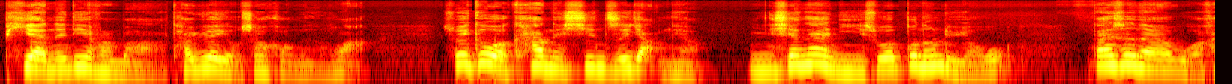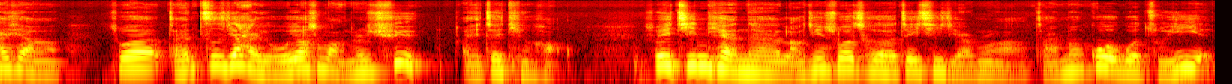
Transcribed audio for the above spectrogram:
偏的地方吧，它越有烧烤文化。所以给我看的心直痒痒。你现在你说不能旅游，但是呢，我还想说咱自驾游，要是往那儿去，哎，这挺好。所以今天呢，老金说车这期节目啊，咱们过过嘴瘾。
